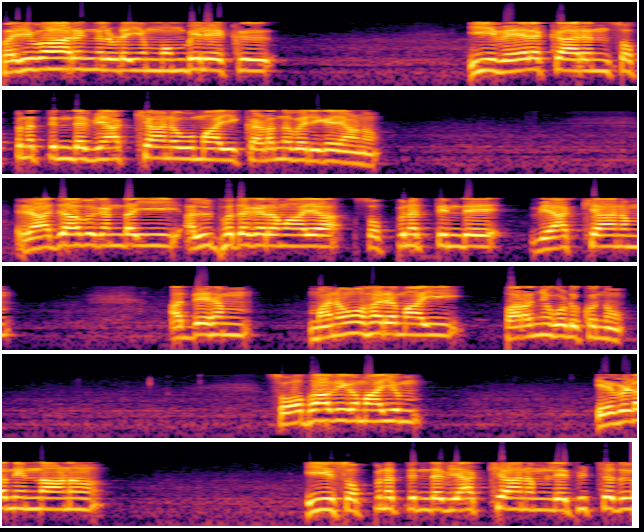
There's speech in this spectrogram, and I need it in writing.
പരിവാരങ്ങളുടെയും മുമ്പിലേക്ക് ഈ വേലക്കാരൻ സ്വപ്നത്തിന്റെ വ്യാഖ്യാനവുമായി കടന്നു വരികയാണ് രാജാവ് കണ്ട ഈ അത്ഭുതകരമായ സ്വപ്നത്തിന്റെ വ്യാഖ്യാനം അദ്ദേഹം മനോഹരമായി പറഞ്ഞുകൊടുക്കുന്നു. സ്വാഭാവികമായും എവിടെ നിന്നാണ് ഈ സ്വപ്നത്തിന്റെ വ്യാഖ്യാനം ലഭിച്ചത്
